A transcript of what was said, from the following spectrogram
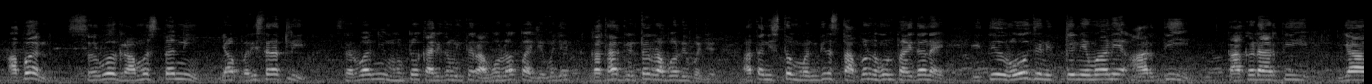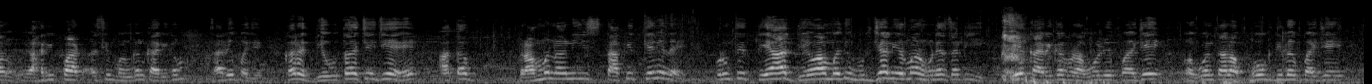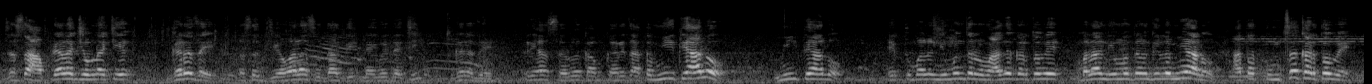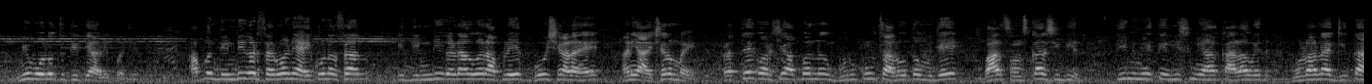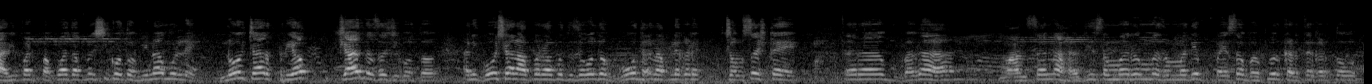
आपण सर्व ग्रामस्थांनी या परिसरातली सर्वांनी मोठं कार्यक्रम इथे राबवला पाहिजे. म्हणजे कथा कीर्तन राबवली पाहिजे. आता नुसतं मंदिर स्थापन होऊन फायदा नाही. इथे रोज नित्यनेमाने आरती काकड आरती या हरिपाठ असे मंगल कार्यक्रम झाले पाहिजे. कारण देवताचे जे आहे आता ब्राह्मणांनी स्थापित केलेलं आहे परंतु त्या देवामध्ये ऊर्जा निर्माण होण्यासाठी हे कार्यक्रम राबवले पाहिजे भगवंताला भोग दिलं पाहिजे. जसं आपल्याला जेवणाची गरज आहे तसं जेवाला सुद्धा दे- नैवेद्याची गरज आहे. तर ह्या सर्व काम करायचं. आता मी इथे आलो मी इथे आलो. एक तुम्हाला निमंत्रण माझं कर्तव्य मला निमंत्रण दिलं मी आलो. आता तुमचं कर्तव्य मी बोलवतो तिथे आली पाहिजे. आपण दिंडीगड सर्वांनी ऐकून असाल की दिंडीगडावर आपली एक गोशाळा आहे आणि आश्रम आहे. प्रत्येक वर्षी आपण गुरुकुल चालवतो म्हणजे बाल संस्कार शिबिर. तीन मे ते वीस मे हा कालावधी. मुलांना गीता हरिपाठ पकवाज आपण शिकवतो. विनामूल्य. नो चार फ्री ऑफ चार्ज असं शिकवतो. आणि गोशाळा आपण आपण जवळजवळ गोधन आपल्याकडे चौसष्ट आहे. तर बघा माणसांना हळदी समारंभामध्ये पैसा भरपूर खर्च करतो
